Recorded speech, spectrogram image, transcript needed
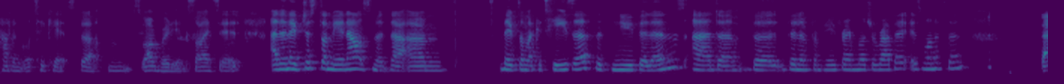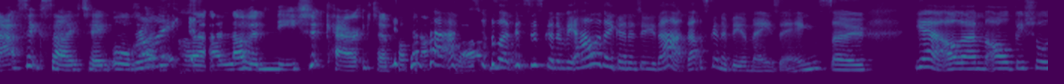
haven't got tickets but um, so i'm really excited and then they've just done the announcement that um they've done like a teaser for new villains and um the villain from who framed roger rabbit is one of them that's exciting. Oh, right? I, I love a niche character popping up. I was like, this is going to be. How are they going to do that? That's going to be amazing. So, yeah, I'll um I'll be sure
